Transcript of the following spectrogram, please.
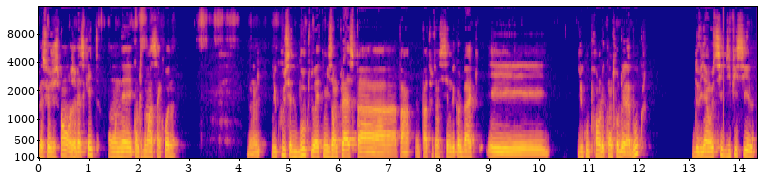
Parce que justement, en JavaScript, on est complètement asynchrone. Du coup, cette boucle doit être mise en place par, par, tout un système de callback et du coup, prendre le contrôle de la boucle devient aussi difficile.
